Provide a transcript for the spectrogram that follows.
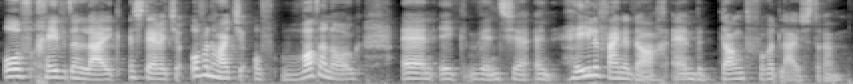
Of geef het een like, een sterretje of een hartje of wat dan ook. En ik wens je een hele fijne dag en bedankt voor het luisteren.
